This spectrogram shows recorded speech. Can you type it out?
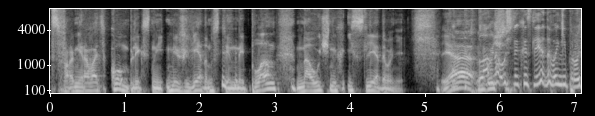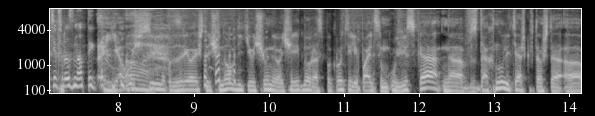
сформировать комплексный межведомственный план научных исследований. Я План очень- научных исследований против разнотыка. я очень сильно подозреваю, что чиновники, ученые в очередной раз покрутили пальцем у виска, э, вздохнули тяжко, потому что э,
